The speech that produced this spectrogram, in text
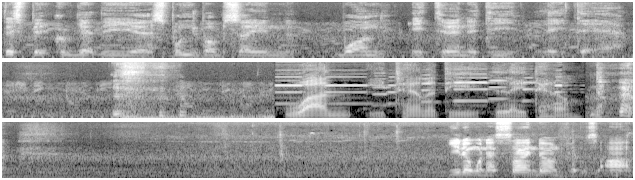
This bit could get the uh, SpongeBob saying one eternity later. One eternity later. You know, when I signed on for this op,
